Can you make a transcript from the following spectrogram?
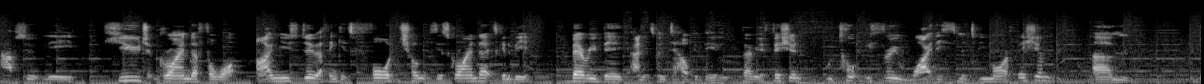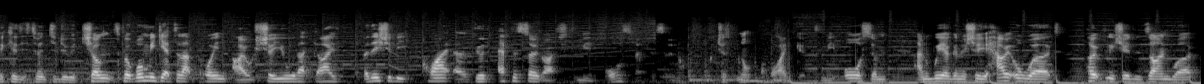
absolutely huge grinder for what I'm used to. I think it's four chunks, this grinder. It's going to be very big and it's meant to help it be very efficient. We'll talk you through why this is meant to be more efficient. Um, because it's meant to do with chunks. But when we get to that point, I will show you all that, guys. But this should be quite a good episode. Or actually, it's going to be an awesome episode. Not, just not quite good. To be awesome. And we are going to show you how it all works. Hopefully show the design work.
